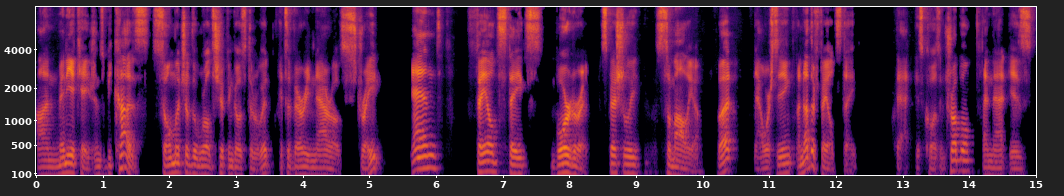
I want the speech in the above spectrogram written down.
on many occasions because so much of the world's shipping goes through it. It's a very narrow strait, and failed states border it, especially Somalia. But now we're seeing another failed state that is causing trouble, and that is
